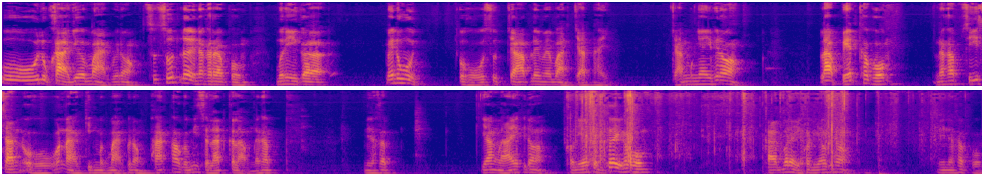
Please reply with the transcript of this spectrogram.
อู้ลูกค้าเยอะมากพี่น้อง สุดๆเลยนะครับ ผมวันนี้ก็เมนูโอ้โหสุดจับเลยแม่บ้านจัดให้จานมึงไงพี่น้องลาบเป็ดครับผม นะครับ สีสันโอ้โหน่ากินมากๆพี่น้องพักเข้ากับมีสลัดกระหล่ำนะครับ นี่นะครับย่างหลายพี่น้องข้าวเหนียวเส้นเคยครับผมขาดบ่ได้ข้าวเหนียวพี่น้องนี่นะครับผม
